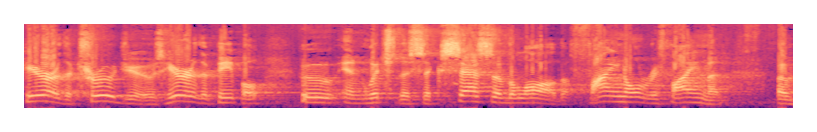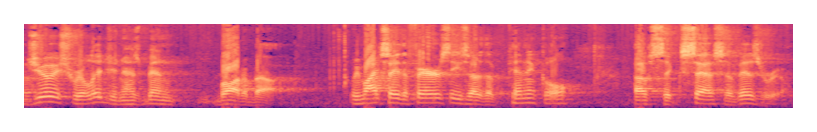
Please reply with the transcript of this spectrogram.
Here are the true Jews, here are the people who in which the success of the law, the final refinement of Jewish religion has been brought about. We might say the Pharisees are the pinnacle of success of Israel.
